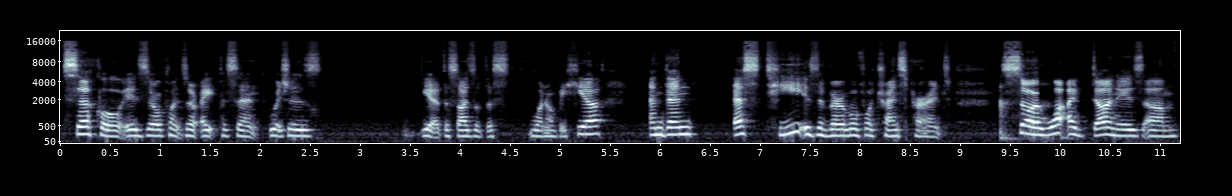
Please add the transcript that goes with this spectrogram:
circle is 0.08%, which is, yeah, the size of this one over here. And then ST is the variable for transparent. So what I've done is, um,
